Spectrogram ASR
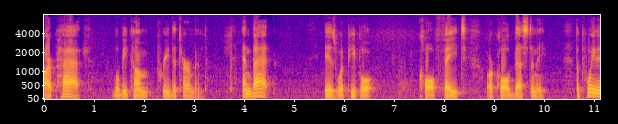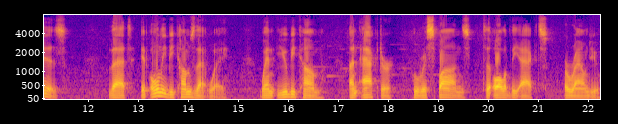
our path will become predetermined. And that is what people call fate or call destiny. The point is that it only becomes that way when you become an actor who responds to all of the acts around you.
